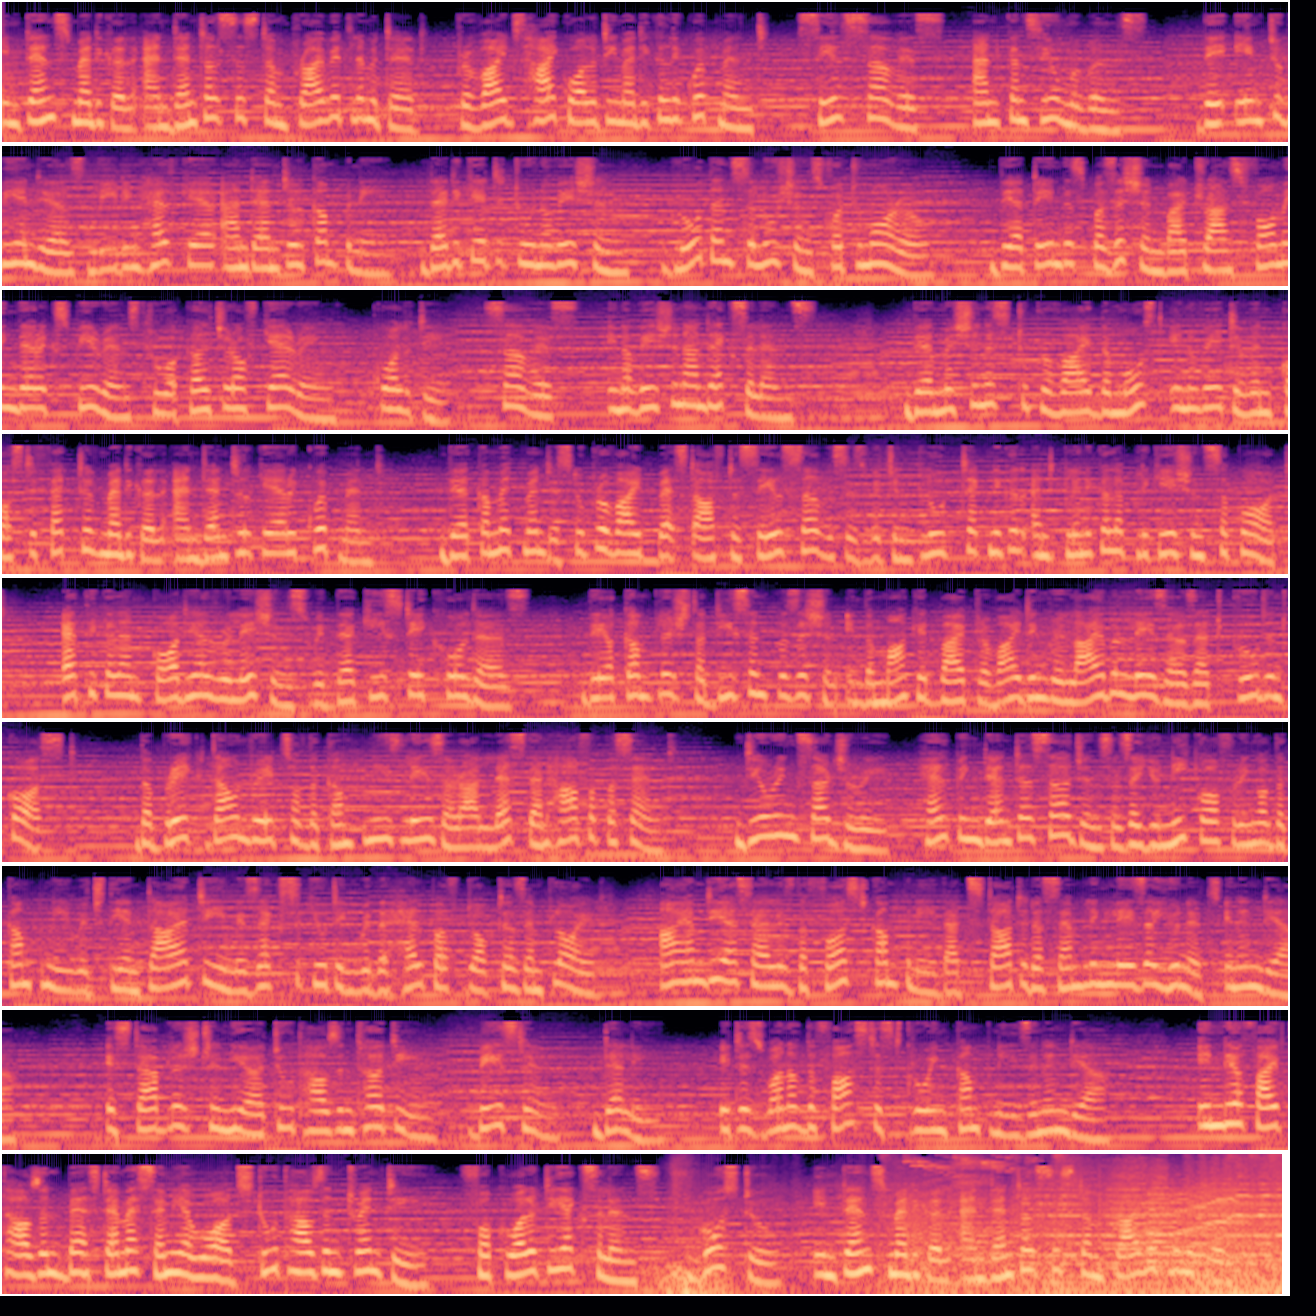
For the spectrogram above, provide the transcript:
Intense Medical and Dental System Private Limited provides high quality medical equipment, sales service, and consumables. They aim to be India's leading healthcare and dental company, dedicated to innovation, growth, and solutions for tomorrow. They attain this position by transforming their experience through a culture of caring, quality, service, innovation, and excellence. Their mission is to provide the most innovative and cost effective medical and dental care equipment. Their commitment is to provide best after sales services, which include technical and clinical application support, ethical and cordial relations with their key stakeholders. They accomplished a decent position in the market by providing reliable lasers at prudent cost. The breakdown rates of the company's laser are less than half a percent. During surgery, helping dental surgeons is a unique offering of the company which the entire team is executing with the help of doctors employed. IMDSL is the first company that started assembling laser units in India. Established in year 2013, based in Delhi. It is one of the fastest growing companies in India. India 5000 Best MSME Awards 2020 for quality excellence goes to Intense Medical and Dental System Private Limited.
